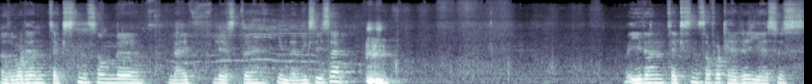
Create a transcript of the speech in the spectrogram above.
Ja, det var den teksten som eh, Leif leste innledningsvis her. I den teksten så forteller Jesus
